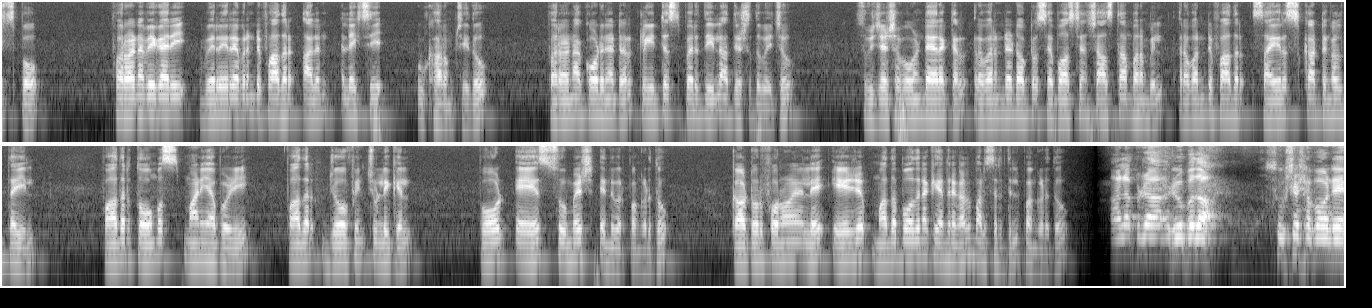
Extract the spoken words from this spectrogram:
എക്സ്പോ ഫൊറോന വികാരി very reverend father Alan Alexi ഉദ്ഘാടനം ചെയ്തു. ഫൊറോന കോർഡിനേറ്റർ ക്ലീറ്റസ് പരുത്തിയിൽ അധ്യക്ഷത വഹിച്ചു. Suvishesha Bhavan director reverend doctor Sebastian Shasthamparambil reverend father Cyrus Kattunkal Thayyil father Thomas Maniyapozhi father Jofin Chullikkal Paul A S Sumesh എന്നിവർ പങ്കെടുത്തു. കാട്ടൂർ ഫോറോണിലെ ഏഴ് മതബോധന കേന്ദ്രങ്ങൾ മത്സരത്തിൽ പങ്കെടുത്തു. ആലപ്പുഴ രൂപത സുശേഷ ഭവന്റെ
